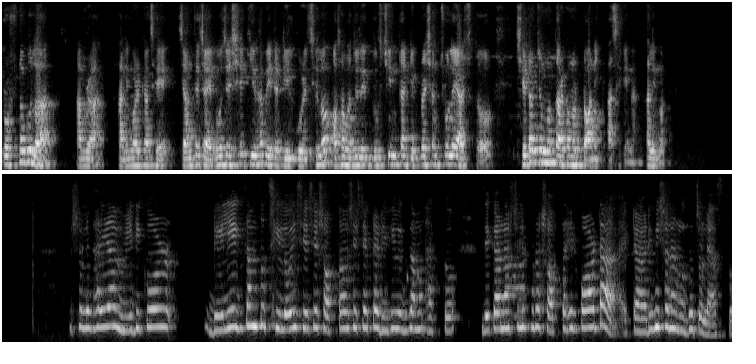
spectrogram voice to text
প্রশ্নগুলা আমরা হালিমার কাছে জানতে চাইব যে সে কীভাবে এটা ডিল করেছিল অথবা যদি দুশ্চিন্তা, ডিপ্রেশন চলে আসতো সেটার জন্য তার কোনো টনিক আছে কিনা? হালিমা? আসলে ভাইয়া মেডিকোর ডেইলি এক্সাম তো ছিলই। শেষে সপ্তাহ শেষে একটা রিভিউ এক্সামও থাকতো। যে কারণে আসলে পুরো সপ্তাহের পড়াটা একটা রিভিশনের মধ্যে চলে আসতো।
